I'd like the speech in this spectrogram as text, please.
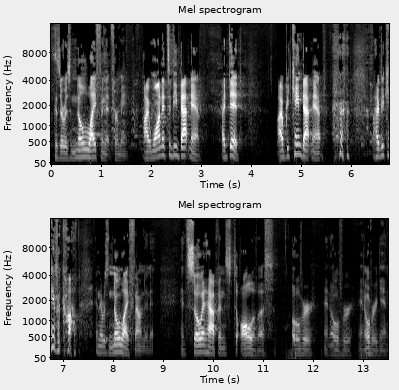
because there was no life in it for me. I wanted to be Batman. I did. I became Batman. I became a cop, and there was no life found in it. And so it happens to all of us over and over and over again.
